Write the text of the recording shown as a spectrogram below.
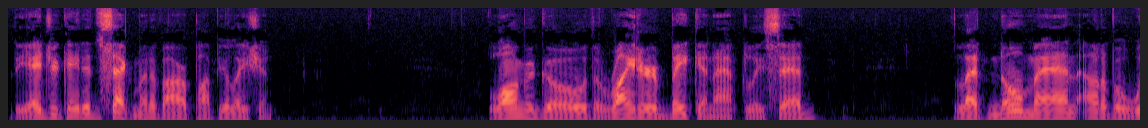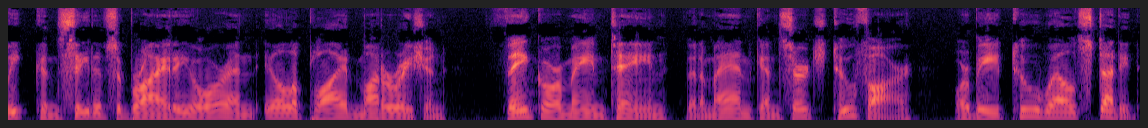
the educated segment of our population. Long ago, the writer Bacon aptly said, let no man out of a weak conceit of sobriety or an ill-applied moderation think or maintain that a man can search too far or be too well studied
